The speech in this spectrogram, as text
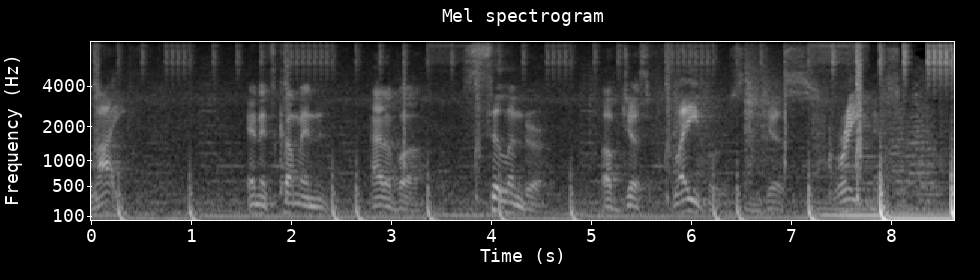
life. And it's coming out of a cylinder of just flavors and just greatness.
